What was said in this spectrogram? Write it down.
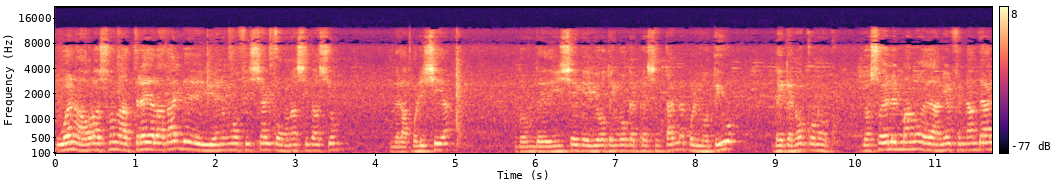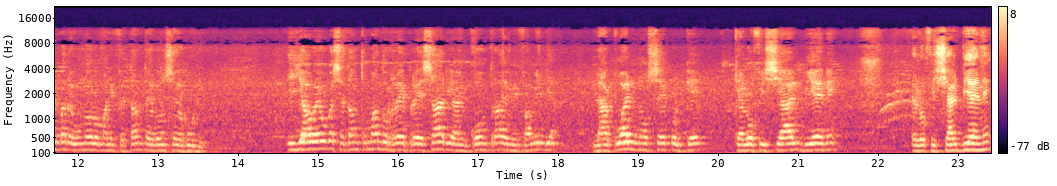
Bueno, ahora son las 3 de la tarde y viene un oficial con una citación de la policía donde dice que yo tengo que presentarme por motivo de que no conozco. Yo soy el hermano de Daniel Fernández Álvarez, uno de los manifestantes del 11 de julio. Y ya veo que se están tomando represalias en contra de mi familia, la cual no sé por qué, que el oficial viene, el oficial viene,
